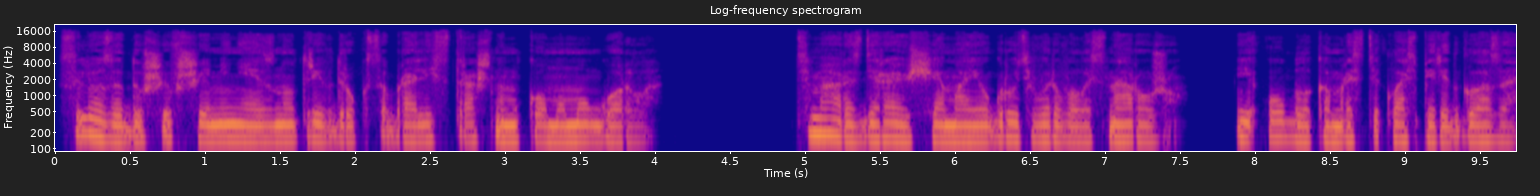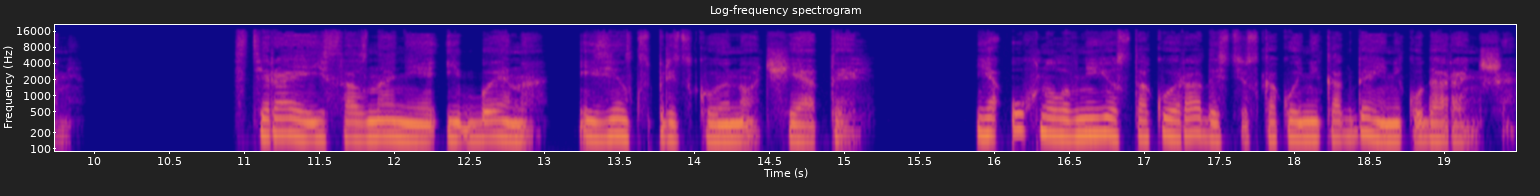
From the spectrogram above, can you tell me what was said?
Слезы, душившие меня изнутри, вдруг собрались страшным комом у горла. Тьма, раздирающая мою грудь, вырвалась наружу и облаком растеклась перед глазами. Стирая и сознание, и Бена, и Зинскспритскую ночь, и отель. Я ухнула в нее с такой радостью, с какой никогда и никуда раньше.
